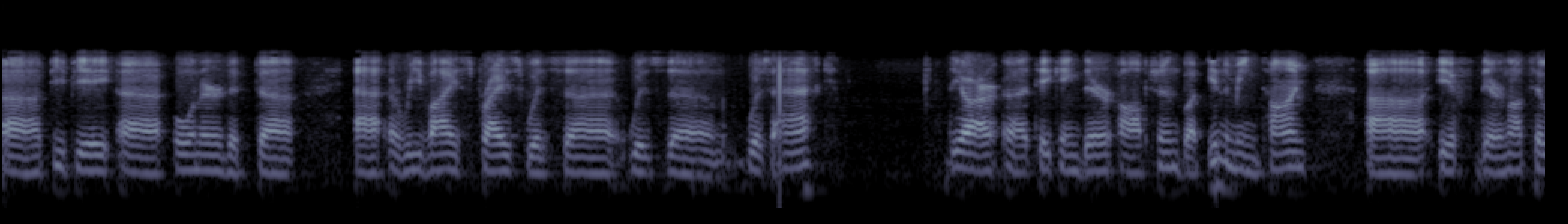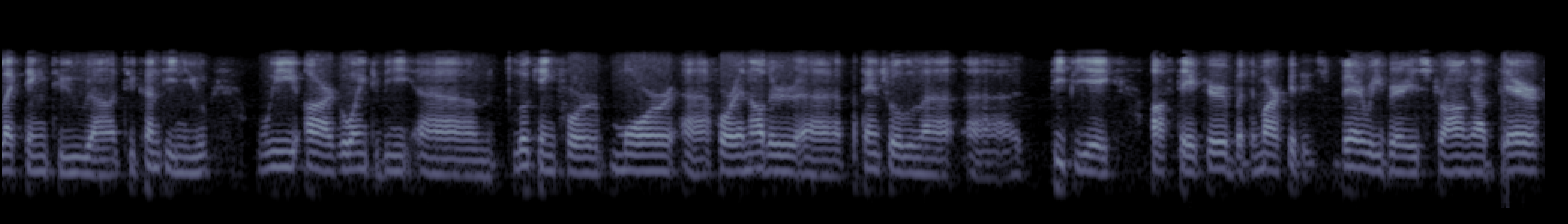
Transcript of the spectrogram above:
PPA owner that a revised price was was was asked. They are uh, taking their option, but in the meantime, uh, if they're not selecting to uh, to continue, we are going to be um, looking for more for another potential PPA offtaker, but the market is very, very strong out there.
